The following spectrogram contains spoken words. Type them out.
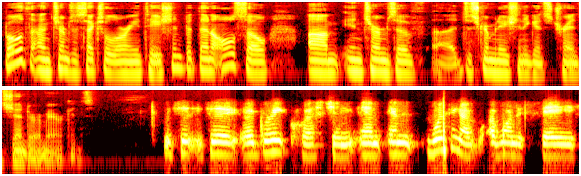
both in terms of sexual orientation, but then also um, in terms of uh, discrimination against transgender Americans? It's a, it's a, a great question. And, and one thing I, I want to say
